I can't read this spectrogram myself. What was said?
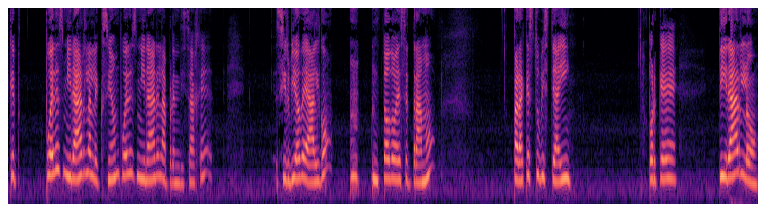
que puedes mirar la lección, puedes mirar el aprendizaje, sirvió de algo todo ese tramo, ¿para qué estuviste ahí? Porque tirarlo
